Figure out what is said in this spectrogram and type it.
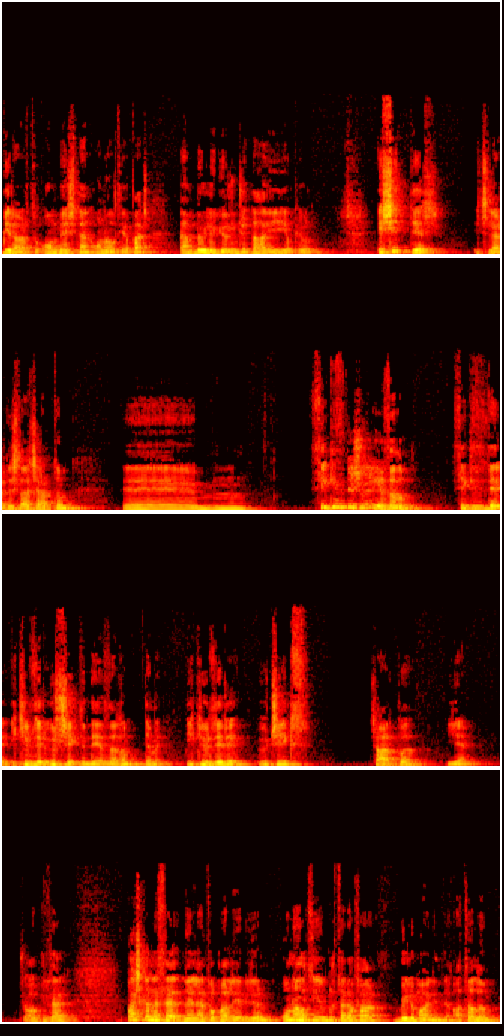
1 artı 15'ten 16 yapar. Ben böyle görünce daha iyi yapıyorum. Eşittir. İçler dışlar çarptım. Ee, 8'i de şöyle yazalım. 8'i de 2 üzeri 3 şeklinde yazarım. Değil mi? 2 üzeri 3x çarpı y. Çok güzel. Başka nasıl neler toparlayabilirim? 16'yı öbür tarafa bölüm halinde atalım.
